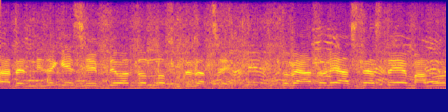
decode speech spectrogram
তাদের নিজেকে সেফ দেওয়ার জন্য ছুটে যাচ্ছে। তবে আসলে আস্তে আস্তে মানুষ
